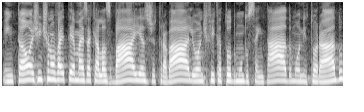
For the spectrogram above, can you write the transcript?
Então, a gente não vai ter mais aquelas baias de trabalho, onde fica todo mundo sentado, monitorado,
